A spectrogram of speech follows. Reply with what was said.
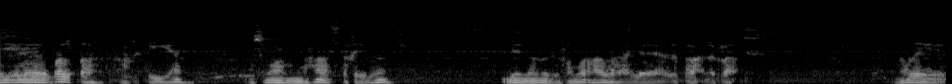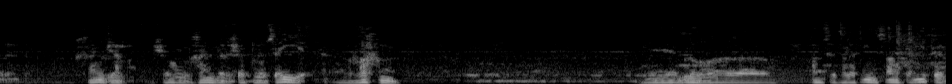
هاي بلطة حقيقية مصنوعة من نحاس تقريبا. لون الحمر هذا غطاء للرأس. هذا خنجر شغل خنجر شكله سيء ضخم. يبلغ خمسة وثلاثين سنتيمتر.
